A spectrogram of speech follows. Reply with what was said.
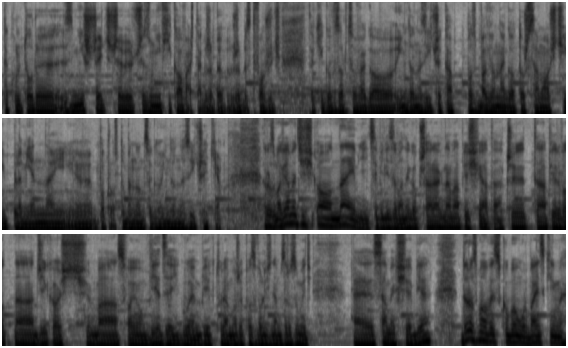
te kultury zniszczyć czy, czy zunifikować, tak żeby, żeby stworzyć takiego wzorcowego Indonezyjczyka pozbawionego tożsamości plemiennej, e, po prostu będącego Indonezyjczykiem. Rozmawiamy dziś o najmniej cywilizowanych obszarach na mapie świata. Czy ta pierwotna dzikość ma swoją wiedzę i głębię, która może pozwolić nam zrozumieć e, samych siebie? Do rozmowy z Kubą Urbańskim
